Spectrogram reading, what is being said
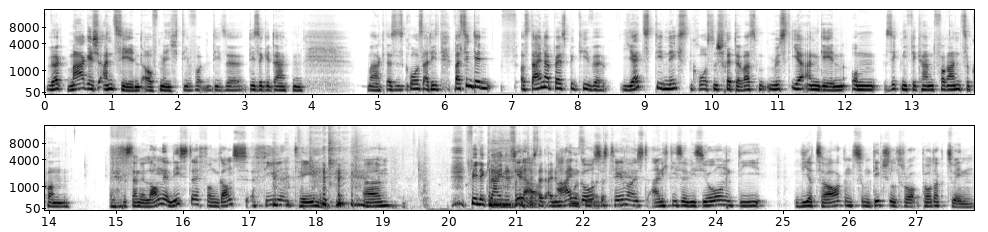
wirkt magisch anziehend auf mich, die, diese, diese Gedanken. Marc, das ist großartig. Was sind denn aus deiner Perspektive jetzt die nächsten großen Schritte? Was müsst ihr angehen, um signifikant voranzukommen? Das ist eine lange Liste von ganz vielen Themen. ähm, Viele kleine Schritte genau. statt einem Ein großen, großes Thema ist eigentlich diese Vision, die wir tragen zum Digital Product Twin.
